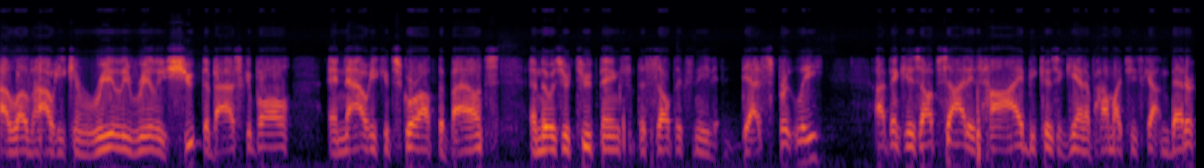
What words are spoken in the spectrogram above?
I love how he can really, really shoot the basketball, and now he can score off the bounce. And those are two things that the Celtics need desperately. I think his upside is high because, again, of how much he's gotten better.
